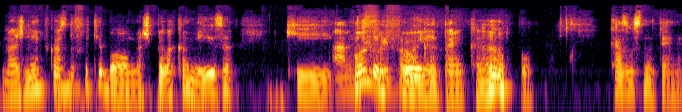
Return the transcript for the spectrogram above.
Mas nem por causa do futebol, mas pela camisa que, Ali quando ele foi bronca. entrar em campo, caso você não tenha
